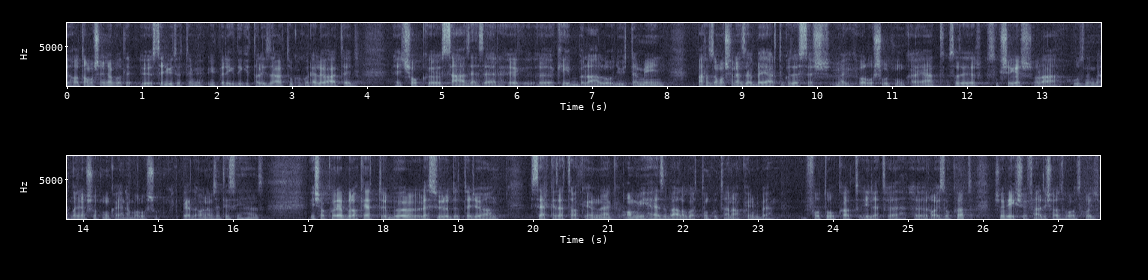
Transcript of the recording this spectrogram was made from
hatalmas anyagot, ő összegyűjtötte, mi pedig digitalizáltuk, akkor előállt egy, egy sok százezer képből álló gyűjtemény, Párhuzamosan ezzel bejártuk az összes megvalósult munkáját, ezt azért szükséges alá húzni, mert nagyon sok munkája nem valósult meg, például a Nemzeti Színház. És akkor ebből a kettőből leszűrődött egy olyan szerkezete a könyvnek, amihez válogattunk utána a könyvbe fotókat, illetve rajzokat, és a végső fázis az volt, hogy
